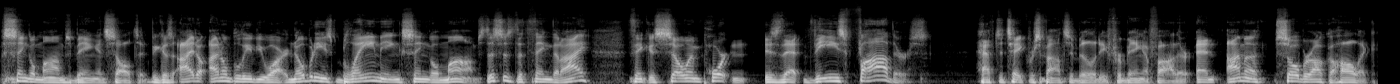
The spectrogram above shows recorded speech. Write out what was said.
single moms being insulted because i don't i don't believe you are. Nobody's blaming single moms. This is the thing that i think is so important is that these fathers have to take responsibility for being a father. And I'm a sober alcoholic.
